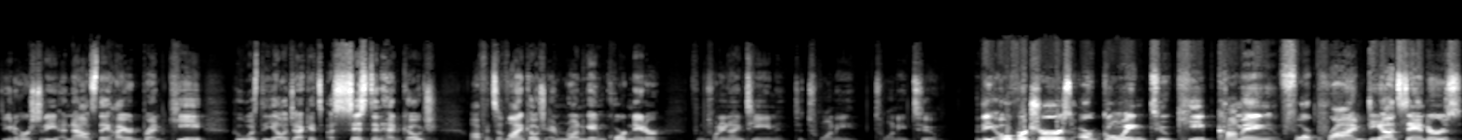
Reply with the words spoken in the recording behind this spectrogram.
The university announced they hired Brent Key, who was the Yellow Jackets' assistant head coach, offensive line coach, and run game coordinator from 2019 to 2022. The overtures are going to keep coming for Prime. Deion Sanders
